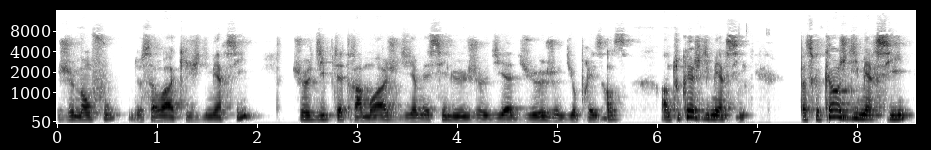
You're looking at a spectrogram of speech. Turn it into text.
je m'en fous de savoir à qui je dis merci. Je le dis peut-être à moi, je dis à mes cellules, je le dis à Dieu, je le dis aux présences. En tout cas, je dis merci. Parce que quand je dis merci,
